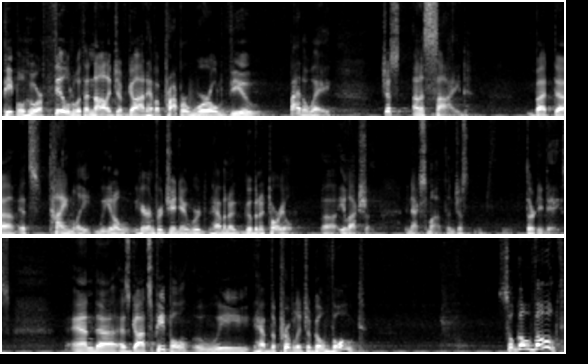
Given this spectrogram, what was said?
people who are filled with a knowledge of God have a proper world view. By the way, just an aside, but uh, it's timely. We, you know, here in Virginia, we're having a gubernatorial uh, election next month in just 30 days. And uh, as God's people, we have the privilege of go vote. So go vote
